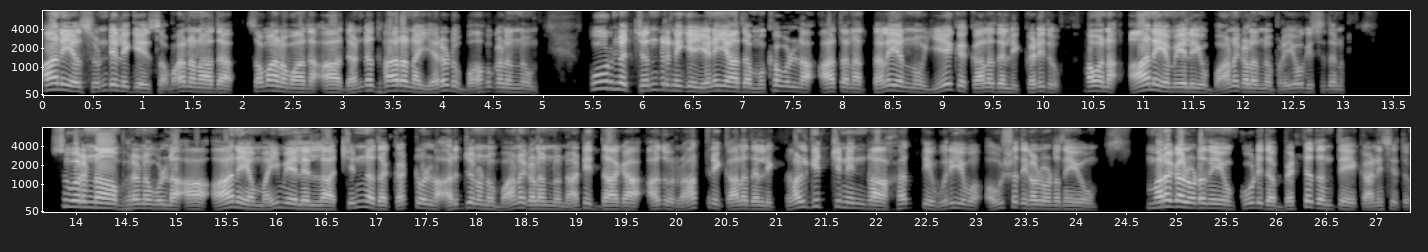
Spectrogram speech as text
ಆನೆಯ ಸುಂಡಿಲಿಗೆ ಸಮಾನನಾದ, ಸಮಾನವಾದ ಆ ದಂಡಧಾರನ ಎರಡು ಬಾಹುಗಳನ್ನು ಪೂರ್ಣ ಚಂದ್ರನಿಗೆ ಎಣೆಯಾದ ಮುಖವುಳ್ಳ ಆತನ ತಲೆಯನ್ನು ಏಕಕಾಲದಲ್ಲಿ ಕಡಿದು ಅವನ ಆನೆಯ ಮೇಲೆಯೂ ಬಾಣಗಳನ್ನು ಪ್ರಯೋಗಿಸಿದನು. ಸುವರ್ಣಾಭರಣವುಳ್ಳ ಆ ಆನೆಯ ಮೈಮೇಲೆಲ್ಲ ಚಿನ್ನದ ಕಟ್ಟುಳ್ಳ ಅರ್ಜುನನು ಬಾಣಗಳನ್ನು ನಾಟಿದ್ದಾಗ ಅದು ರಾತ್ರಿ ಕಾಲದಲ್ಲಿ ಕಾಳ್ಗಿಚ್ಚಿನಿಂದ ಹತ್ತಿ ಉರಿಯುವ ಔಷಧಿಗಳೊಡನೆಯೂ ಮರಗಳೊಡನೆಯೂ ಕೂಡಿದ ಬೆಟ್ಟದಂತೆ ಕಾಣಿಸಿತು.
